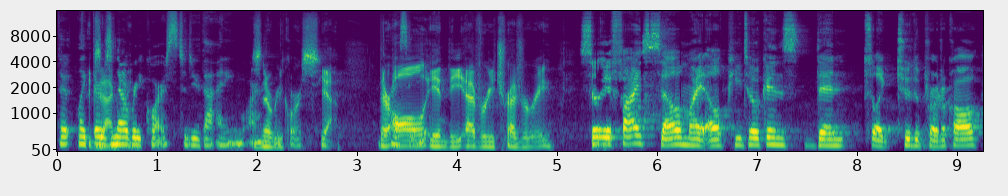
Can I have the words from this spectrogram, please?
There, like exactly. there's no recourse to do that anymore. There's no recourse. Yeah. They're I all see. in the every treasury. So if I sell my LP tokens then to like to the protocol,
